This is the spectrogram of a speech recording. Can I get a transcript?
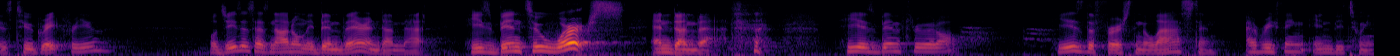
is too great for you? Well, Jesus has not only been there and done that, he's been to worse and done that. he has been through it all. He is the first and the last and everything in between.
